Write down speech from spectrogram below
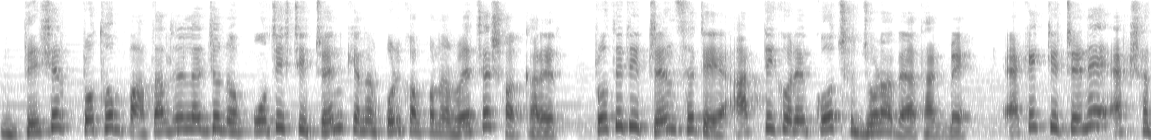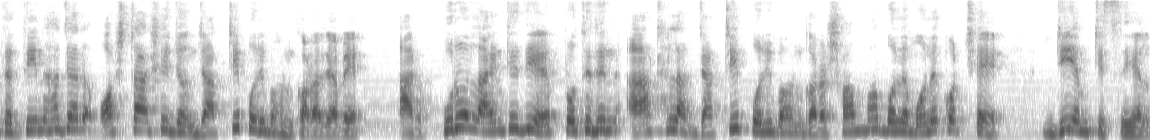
দেশের প্রথম পাতাল রেলের জন্য পঁচিশটি ট্রেন কেনার পরিকল্পনা রয়েছে সরকারের। প্রতিটি ট্রেন সেটে আটটি করে কোচ জোড়া দেয়া থাকবে। এক একটি ট্রেনে একসাথে তিন হাজার অষ্টআশি জন যাত্রী পরিবহন করা যাবে। আর পুরো লাইনটি দিয়ে প্রতিদিন আট লাখ যাত্রী পরিবহন করা সম্ভব বলে মনে করছে ডিএমটিসিএল।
